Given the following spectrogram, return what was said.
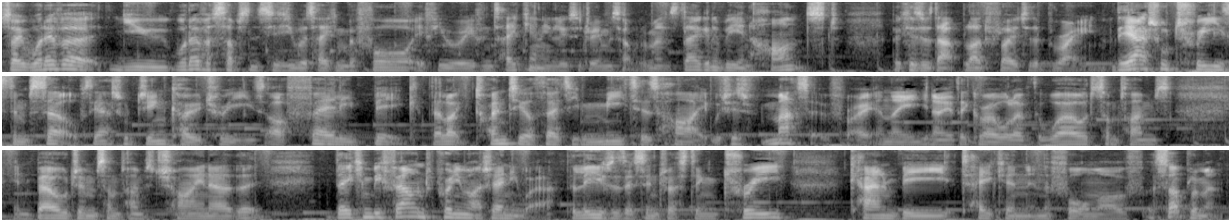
So whatever you, whatever substances you were taking before, if you were even taking any lucid dreaming supplements, they're going to be enhanced because of that blood flow to the brain. The actual trees themselves, the actual ginkgo trees, are fairly big. They're like 20 or 30 meters high, which is massive, right? And they, you know, they grow all over the world. Sometimes in Belgium, sometimes China. They, they can be found pretty much anywhere. The leaves of this interesting tree can be taken in the form of a supplement.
